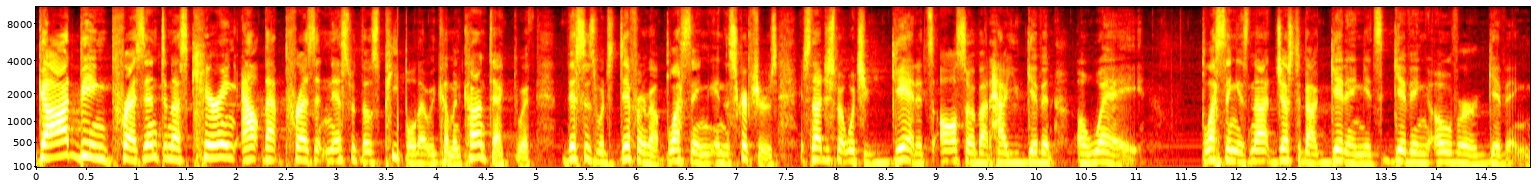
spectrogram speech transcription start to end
God being present and us carrying out that presentness with those people that we come in contact with. This is what's different about blessing in the scriptures. It's not just about what you get, it's also about how you give it away. Blessing is not just about getting, it's giving over giving.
